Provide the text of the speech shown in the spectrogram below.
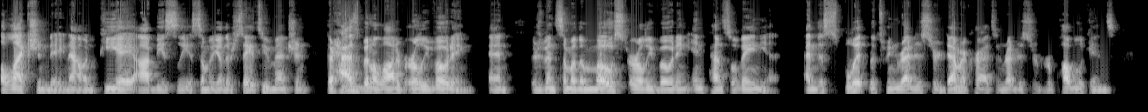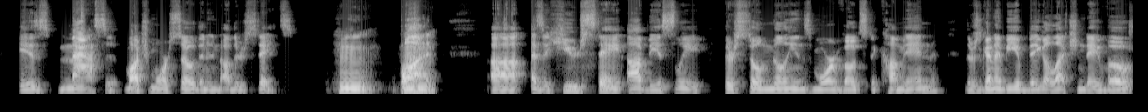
election day. Now in PA, obviously, as some of the other states you've mentioned, there has been a lot of early voting, and there's been some of the most early voting in Pennsylvania. And the split between registered Democrats and registered Republicans is massive, much more so than in other states. Hmm. But hmm uh, as a huge state, obviously, there's still millions more votes to come in. There's going to be a big election day vote.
